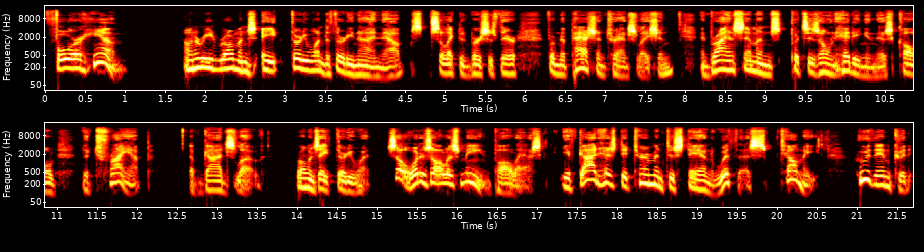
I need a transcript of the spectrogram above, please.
for Him. I want to read Romans 8, 31 to 39 now, selected verses there from the Passion Translation. And Brian Simmons puts his own heading in this called The Triumph of God's Love. Romans 8, 31. So, what does all this mean? Paul asked. If God has determined to stand with us, tell me, who then could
